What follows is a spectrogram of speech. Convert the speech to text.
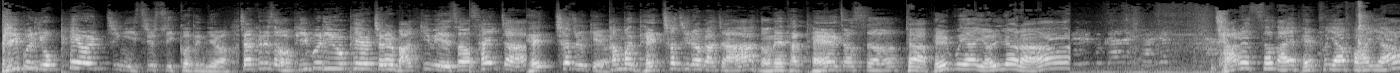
비브리오 폐혈증이 있을 수 있거든요. 자 그래서 비브리오 폐혈증을 막기 위해서 살짝 데쳐줄게요. 한번 데쳐지러 가자. 너네 다 데졌어. 자 밸브야 열려라. 잘했어 나의 베프야 바야.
